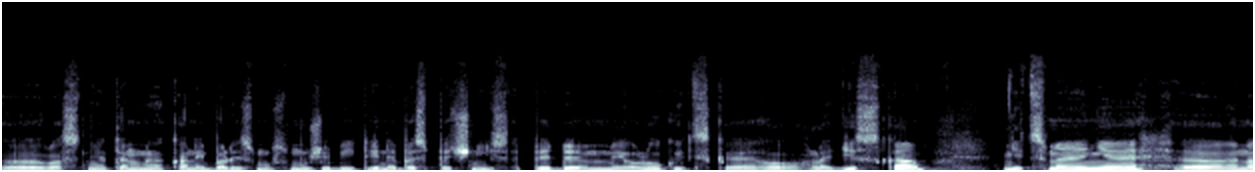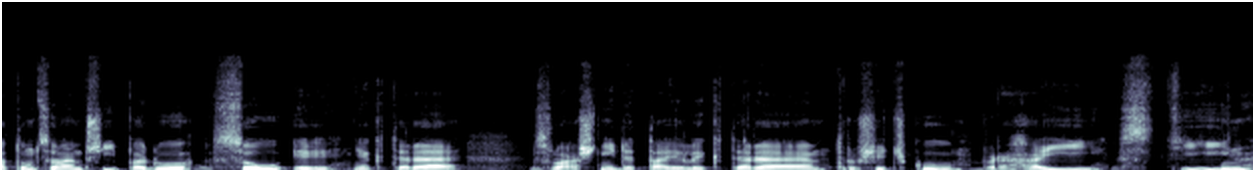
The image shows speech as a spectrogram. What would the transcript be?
eh, vlastně ten kanibalismus může být i nebezpečný z epidemiologického hlediska. Nicméně eh, na tom celém případu jsou i některé zvláštní detaily, které trošičku vrhají stín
